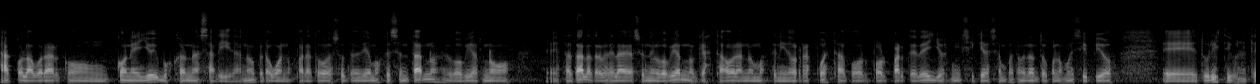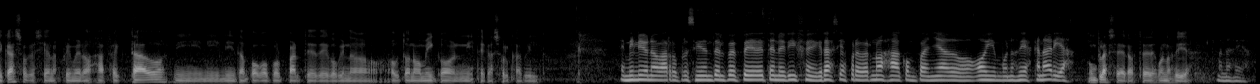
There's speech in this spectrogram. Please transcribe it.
a colaborar con, con ello y buscar una salida, ¿no? Pero bueno, para todo eso tendríamos que sentarnos, el Gobierno estatal a través de la acción del gobierno, que hasta ahora no hemos tenido respuesta por, por parte de ellos, ni siquiera se han puesto en tanto con los municipios eh, turísticos en este caso, que sean los primeros afectados, ni, ni, ni tampoco por parte del gobierno autonómico, ni en este caso el Cabildo. Emilio Navarro, presidente del PP de Tenerife, gracias por habernos acompañado hoy en Buenos Días Canarias. Un placer a ustedes, buenos días. Buenos días.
